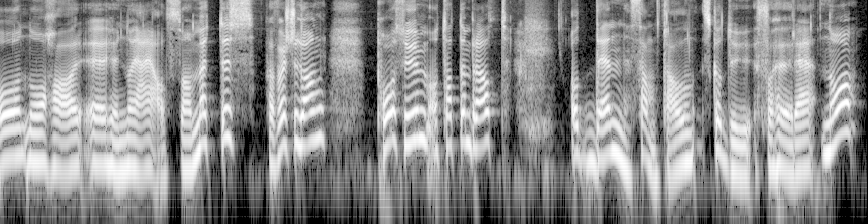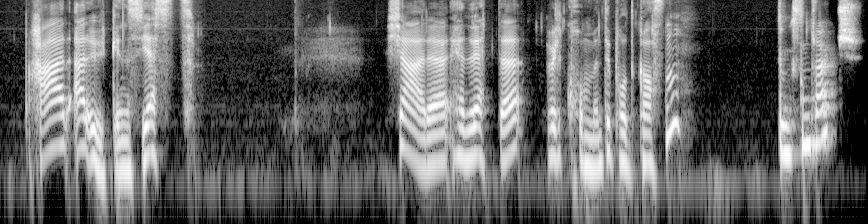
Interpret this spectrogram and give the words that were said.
og nå har eh, hun og jeg altså møttes for første gang på Zoom og tatt en prat. Og den samtalen skal du få høre nå. Her er ukens gjest. Kjære Henriette, velkommen til podkasten. Tusen takk.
